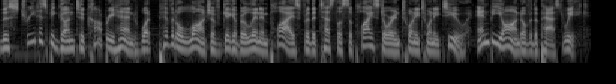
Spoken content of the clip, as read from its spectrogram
the street has begun to comprehend what pivotal launch of Giga Berlin implies for the Tesla supply store in 2022 and beyond over the past week.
